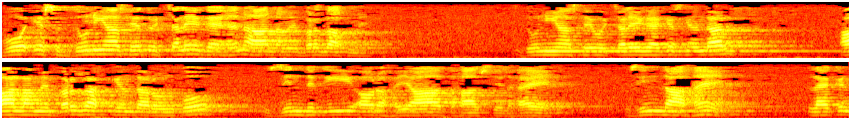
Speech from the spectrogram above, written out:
وہ اس دنیا سے تو چلے گئے ہیں نا عالم برزخ میں۔ دنیا سے وہ چلے گئے کس کے اندر؟ عالم برزخ کے اندر ان کو زندگی اور حیات حاصل ہے۔ زندہ ہیں، لیکن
